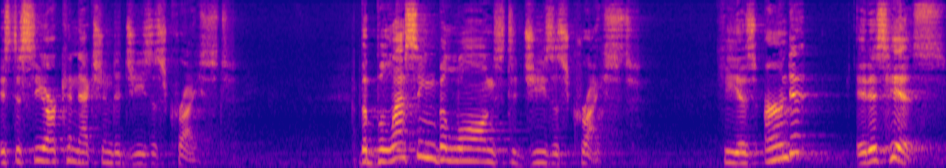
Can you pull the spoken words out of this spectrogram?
is to see our connection to Jesus Christ. The blessing belongs to Jesus Christ. He has earned it, it is His.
